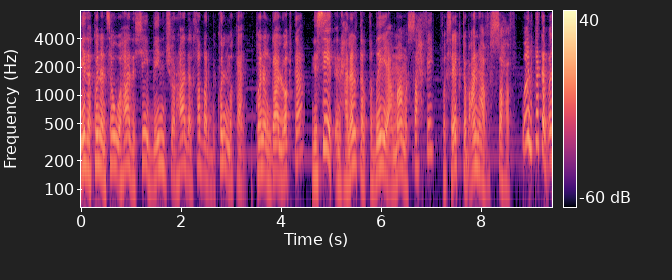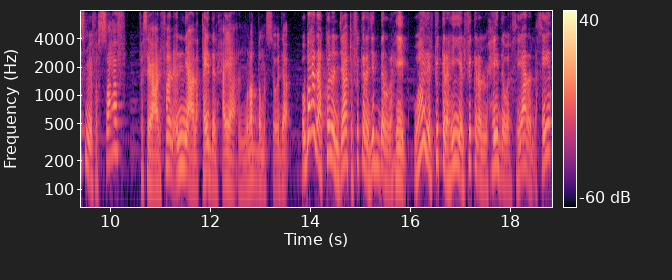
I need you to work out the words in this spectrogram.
إذا كنا نسوي هذا الشيء بينشر هذا الخبر بكل مكان. كونان قال وقتها نسيت إن حللت القضية أمام الصحفي فسيكتب عنها في الصحف. وإن كتب اسمي في الصحف فسيعرفان أني على قيد الحياة المنظمة السوداء. وبعدها كونان جاته فكرة جدا رهيبة. وهذه الفكرة هي الفكرة الوحيدة والخيار الأخير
